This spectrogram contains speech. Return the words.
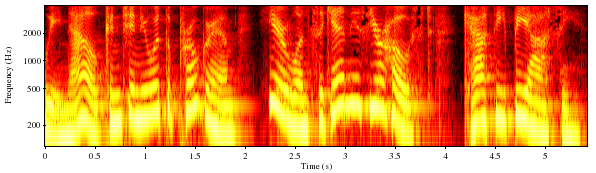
We now continue with the program. Here once again is your host, Kathy Biasi.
